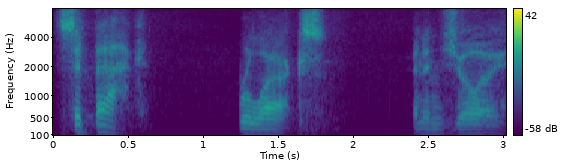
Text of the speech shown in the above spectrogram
Sit back relax. and enjoy.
